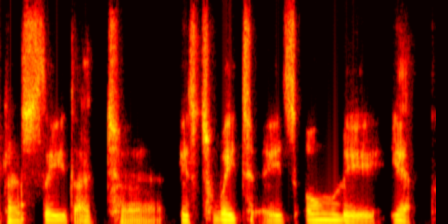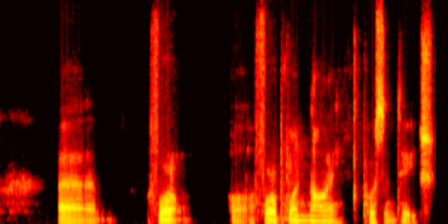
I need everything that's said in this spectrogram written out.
can see that uh, its weight is only yeah um, four or four point nine percentage.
